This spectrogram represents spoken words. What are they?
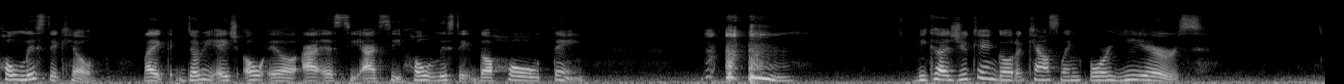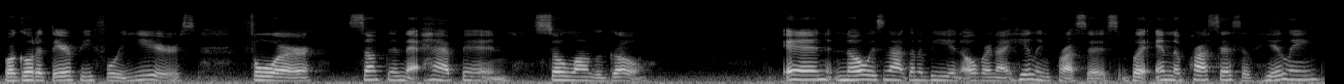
holistic health, like W H O L I S T I C, holistic, the whole thing. because you can go to counseling for years or go to therapy for years for something that happened so long ago. And no, it's not going to be an overnight healing process, but in the process of healing,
